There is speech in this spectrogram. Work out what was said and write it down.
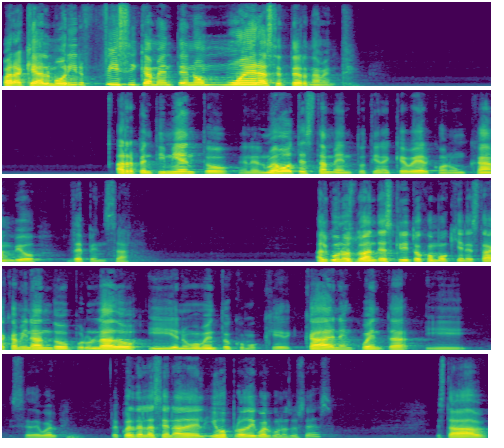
Para que al morir físicamente no mueras eternamente. Arrepentimiento en el Nuevo Testamento tiene que ver con un cambio de pensar. Algunos lo han descrito como quien está caminando por un lado y en un momento como que caen en cuenta y se devuelven. ¿Recuerdan la escena del hijo pródigo algunos de ustedes? Estaba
